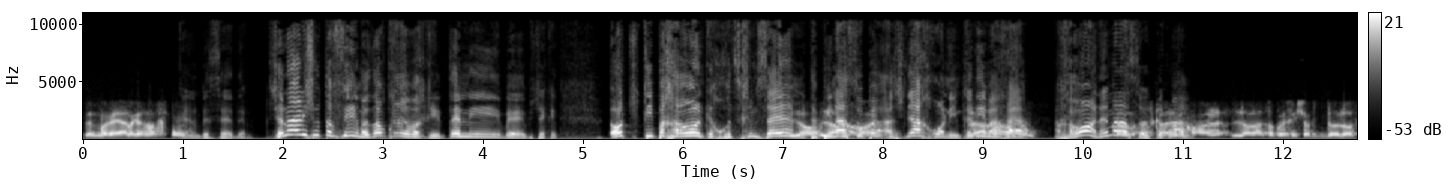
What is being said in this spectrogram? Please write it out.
זה מראה על רווחים. כן, בסדר. שלא יהיה לי שותפים, עזוב אותך רווחים, תן לי בשקט. עוד טיפ אחרון, כי אנחנו צריכים לסיים לא, את לא הפינה אחרון. הסופר, שני האחרונים, לא קדימה, אחרון. חיה. אחרון, אין מה לעשות, אז קודם נגמר. כל, לא לעשות רכישות גדולות.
